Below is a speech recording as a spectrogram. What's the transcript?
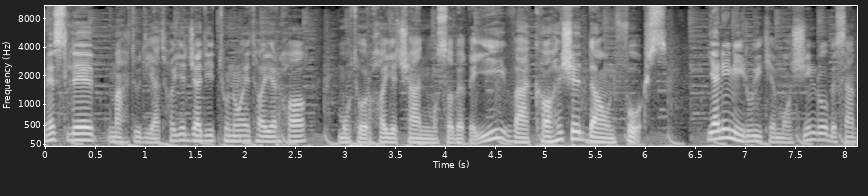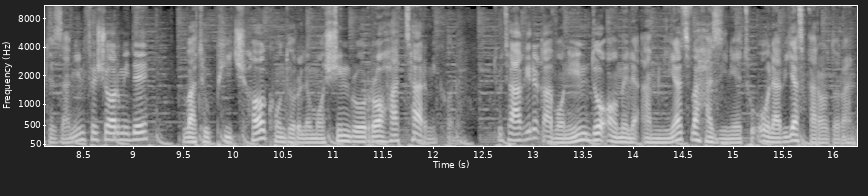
مثل محدودیت های جدید تو نوع تایرها، موتورهای چند مسابقه ای و کاهش داون فورس یعنی نیرویی که ماشین رو به سمت زمین فشار میده و تو پیچ ها کنترل ماشین رو راحت تر می‌کنه. تو تغییر قوانین دو عامل امنیت و هزینه تو اولویت قرار دارن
